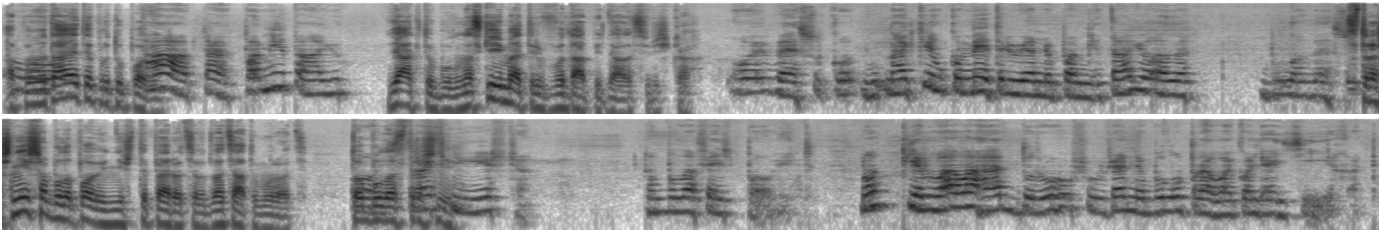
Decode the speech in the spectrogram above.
А О, пам'ятаєте про ту повінь? Так, так, пам'ятаю. Як то було? На скільки метрів вода піднялась в річках? Ой, високо. На кілька метрів я не пам'ятаю, але було високо. Страшніша була повінь, ніж тепер оце в 20-му році. То Ой, було страшніше. страшніше. То була фейсповідь. Ну, пірвала гад дорогу, що вже не було права коляйці їхати.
